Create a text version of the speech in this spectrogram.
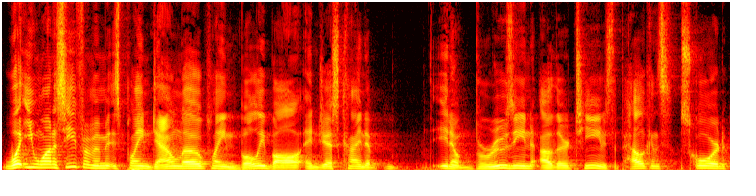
what you want to see from him is playing down low, playing bully ball, and just kind of, you know, bruising other teams. The Pelicans scored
